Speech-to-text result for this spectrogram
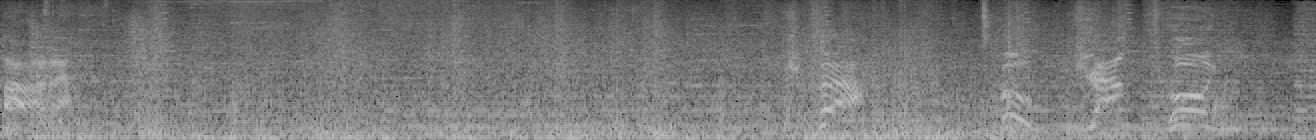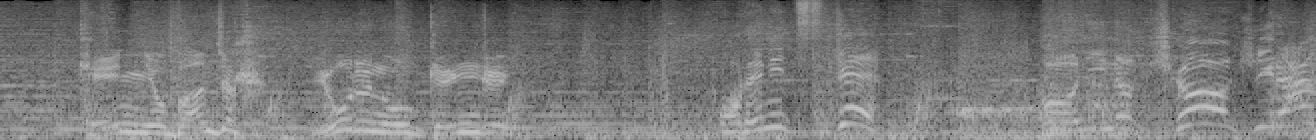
あら。はっ。とガン闘技剣女盤石夜の源元俺につけ。鬼の狂気乱舞。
